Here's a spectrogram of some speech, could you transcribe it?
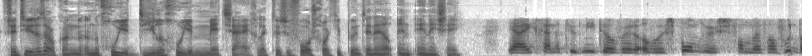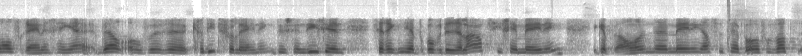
Vindt u dat ook een, een goede deal, een goede match eigenlijk tussen Voorschotje.nl en NEC? Ja, ik ga natuurlijk niet over, over sponsors van, van voetbalverenigingen, wel over uh, kredietverlening. Dus in die zin zeg ik, nu heb ik over de relatie geen mening. Ik heb wel een uh, mening als we het hebben over wat uh,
